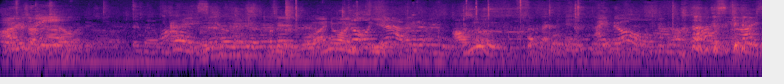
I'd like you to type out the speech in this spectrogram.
Okay, well, I know I can see it. I know. Just kidding.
